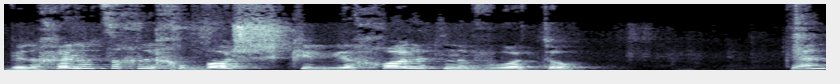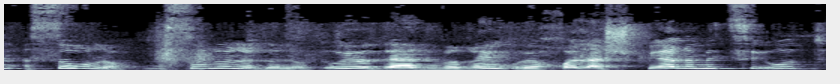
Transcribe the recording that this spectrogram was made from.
ולכן הוא צריך לכבוש כביכול את נבואתו. כן? אסור לו, אסור לו לגלות. הוא יודע דברים, הוא יכול להשפיע על המציאות.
